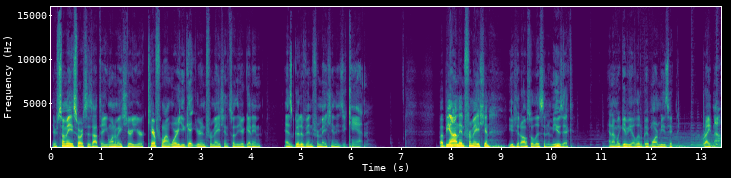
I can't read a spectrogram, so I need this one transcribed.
there's so many sources out there. You want to make sure you're careful on where you get your information so that you're getting as good of information as you can. But beyond information, you should also listen to music. And I'm going to give you a little bit more music right now.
